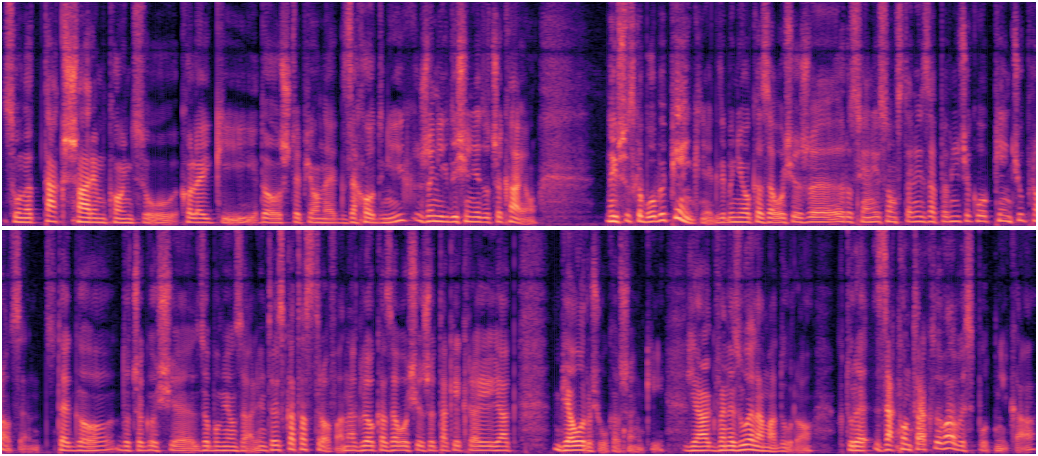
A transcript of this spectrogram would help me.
są na tak szarym końcu kolejki do szczepionek zachodnich, że nigdy się nie doczekają. No i wszystko byłoby pięknie, gdyby nie okazało się, że Rosjanie są w stanie zapewnić około 5% tego, do czego się zobowiązali. To jest katastrofa. Nagle okazało się, że takie kraje jak Białoruś Łukaszenki, jak Wenezuela Maduro, które zakontraktowały Sputnika,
